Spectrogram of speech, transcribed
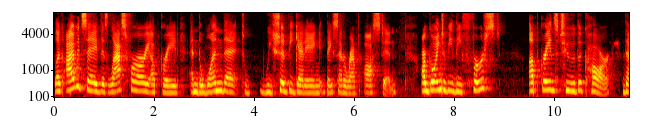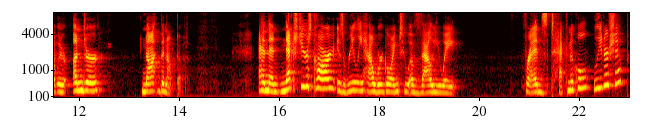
like i would say this last ferrari upgrade and the one that we should be getting they said around austin are going to be the first upgrades to the car that were under not binotto. And then next year's car is really how we're going to evaluate fred's technical leadership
